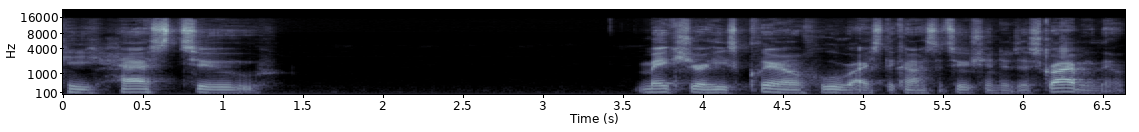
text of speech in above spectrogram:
he has to make sure he's clear on who writes the Constitution and describing them.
